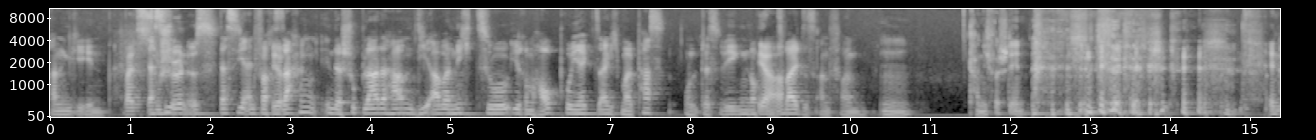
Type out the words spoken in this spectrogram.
angehen. weil es zu sie- schön ist. Dass sie einfach Ja. Sachen in der Schublade haben, die aber nicht zu ihrem Hauptprojekt, sage ich mal, passen. Und deswegen noch Ja. ein zweites anfangen. Kann ich verstehen. In,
